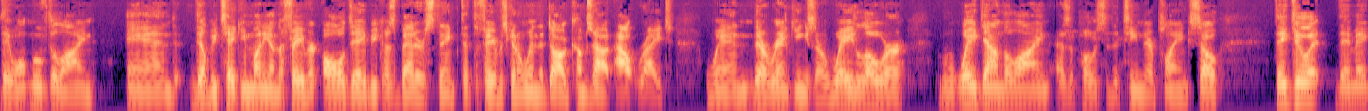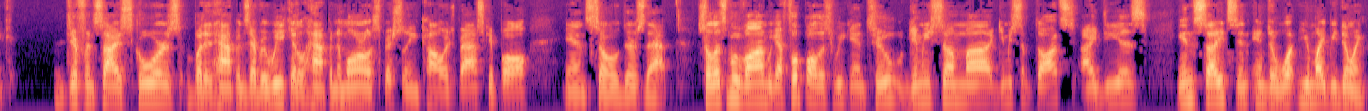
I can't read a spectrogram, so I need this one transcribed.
They won't move the line, and they'll be taking money on the favorite all day because bettors think that the favorite's going to win. The dog comes out outright when their rankings are way lower, way down the line as opposed to the team they're playing. So they do it. They make different size scores, but it happens every week. It'll happen tomorrow, especially in college basketball. And so there's that. So let's move on. We got football this weekend too. Give me some, uh, give me some thoughts, ideas, insights in, into what you might be doing.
